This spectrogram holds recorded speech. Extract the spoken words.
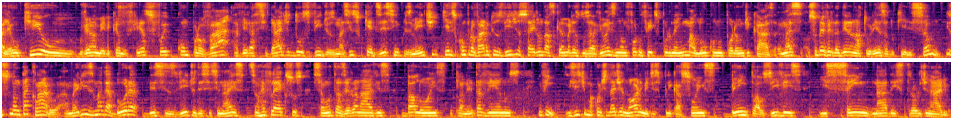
Olha, o que o governo americano fez foi comprovar a veracidade dos vídeos, mas isso quer dizer simplesmente que eles comprovaram que os vídeos saíram das câmeras dos aviões e não foram feitos por nenhum maluco no porão de casa. Mas sobre a verdadeira natureza do que eles são, isso não está claro. A maioria esmagadora desses vídeos, desses sinais, são reflexos, são outras aeronaves, balões, o planeta Vênus. Enfim, existe uma quantidade enorme de explicações bem plausíveis e sem nada extraordinário.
